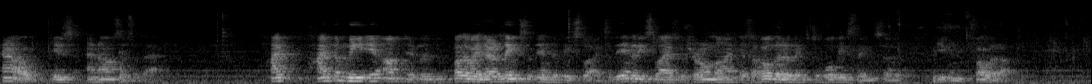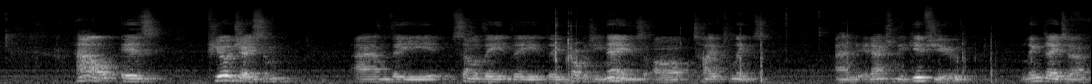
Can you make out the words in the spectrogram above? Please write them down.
How is an answer to that. Hypermedia architecture, by the way, there are links at the end of these slides. At the end of these slides, which are online, there's a whole lot of links to all these things, so you can follow it up. HAL is pure JSON and the, some of the, the, the property names are typed links. And it actually gives you linked data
